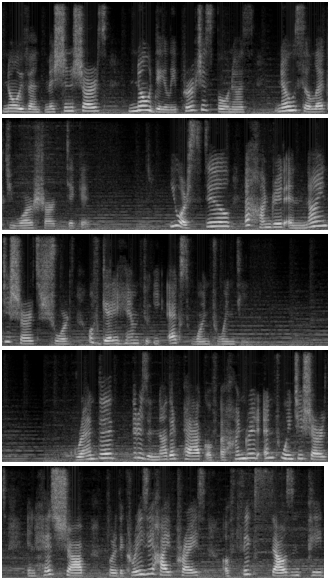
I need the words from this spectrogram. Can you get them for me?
no event mission shards, no daily purchase bonus, no select your shard ticket you are still 190 shards short of getting him to EX120. Granted, there is another pack of 120 shards in his shop for the crazy high price of 6000 paid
